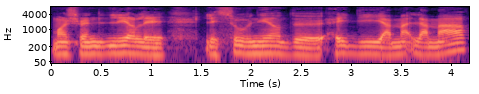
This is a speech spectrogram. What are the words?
Moi, je viens de lire les, les souvenirs de Heidi Lamar.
